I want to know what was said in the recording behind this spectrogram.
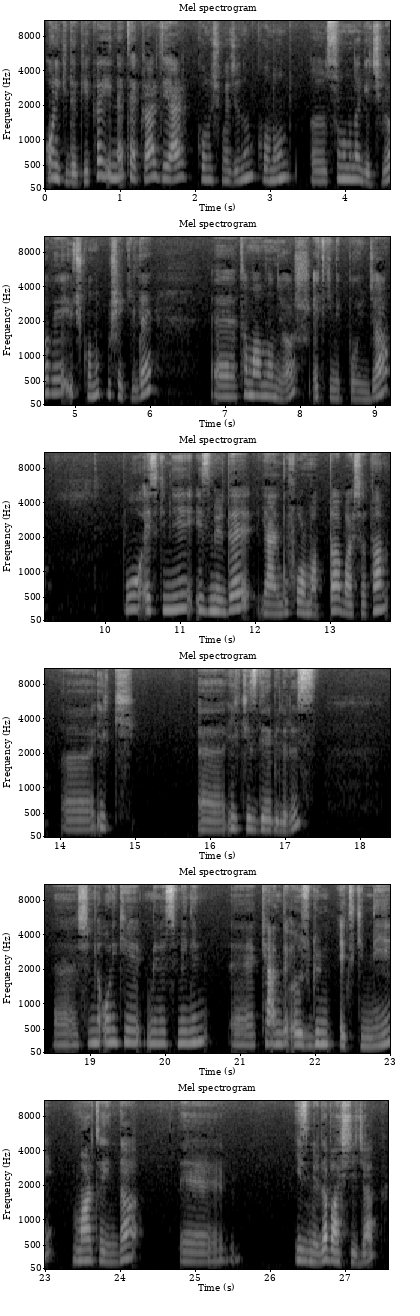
12 dakika yine tekrar diğer konuşmacının konunun e, sunumuna geçiliyor ve 3 konuk bu şekilde e, tamamlanıyor etkinlik boyunca. Bu etkinliği İzmir'de yani bu formatta başlatan e, ilk e, ilk izleyebiliriz. E, şimdi 12 Minutes Me'nin e, kendi özgün etkinliği Mart ayında İzmir'de başlayacak.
